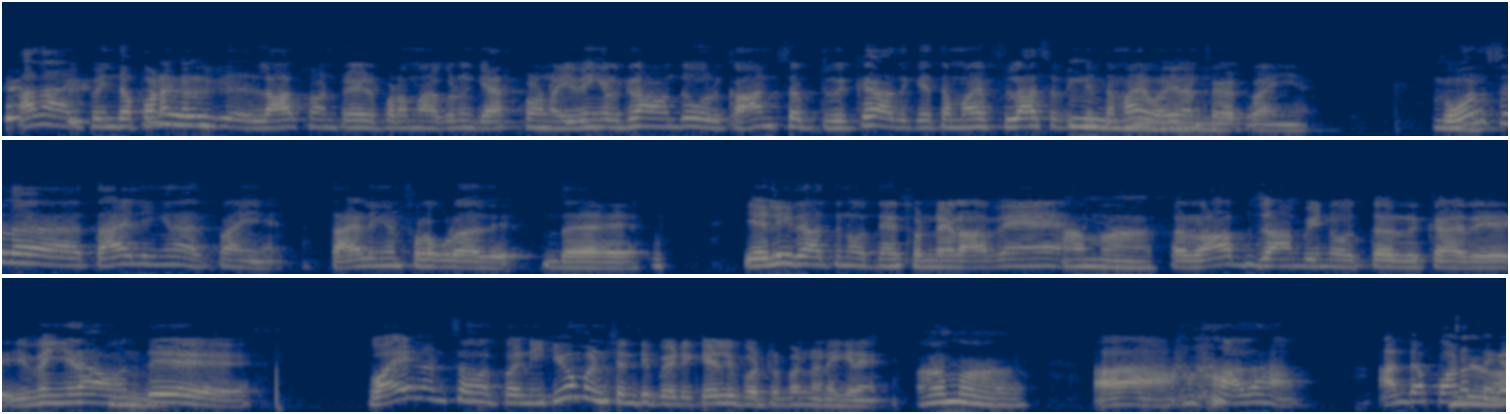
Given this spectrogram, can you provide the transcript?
அதான் இப்ப இந்த படங்களுக்கு லாஸ்ட் ஒன் ட்ரையர் படமா இருக்கட்டும் கேஸ் படம் இவங்களுக்கு வந்து ஒரு கான்செப்ட் இருக்கு. அதுக்கேத்த மாதிரி பிலாசபிக்கு ஏத்த மாதிரி வயலன்ஸ் காட்டுவாங்க. ஒரு சில தாய்லிங்கா இருப்பாங்க. தாய்லிங்கன்னு சொல்லக்கூடாது. இந்த எலிராத்னு ஒருத்தன் சொன்னேன் அவன் ராப் ஜாம்பின்னு ஒருத்தர் இருக்காரு. இவங்க தான் வந்து வயலன்ஸ் இப்ப நீ ஹியூமன் சென்டிபைடு கேள்விப்பட்டிருப்பேன்னு நினைக்கிறேன். ஆமா. ஆஹ் அதான். அந்த படத்துக்கு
